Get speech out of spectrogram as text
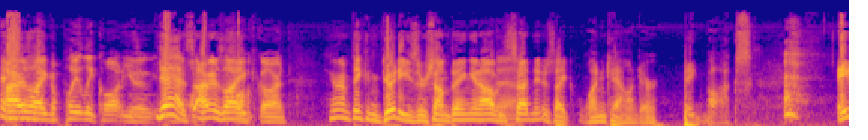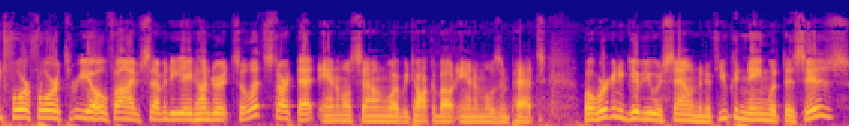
I was like, completely caught you. Yes, I was like- guard. here I'm thinking goodies or something, and all of Yeah. a sudden it was like one calendar, big box. 844 305 7800. So let's start that animal sound while we talk about animals and pets. But we're going to give you a sound, and if you can name what this is,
